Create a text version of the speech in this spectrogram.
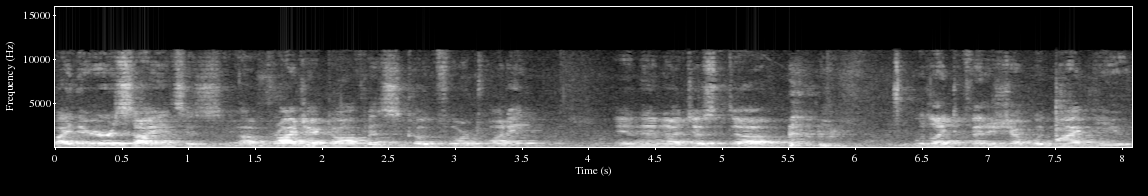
by the Earth Sciences uh, Project Office, code 420. And then I just uh, would like to finish up with my view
